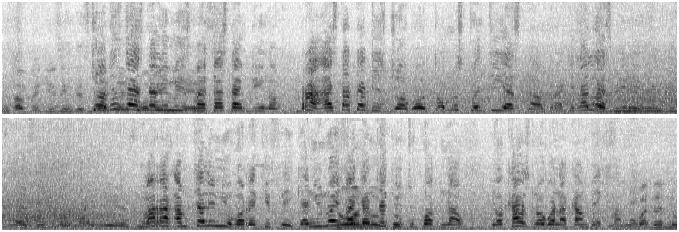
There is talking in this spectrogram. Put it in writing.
me? I've been using this Joe, this license guy's telling me it's my first time doing it. Bruh, I started this job oh, almost 20 years now, bruh. Kinali I've been experience. using this license for nine years. now. Marak, I'm telling you, Horeki fake. And you know, if I can else take you to court now, your car is not gonna come back, my man. But then no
